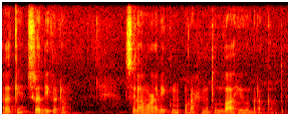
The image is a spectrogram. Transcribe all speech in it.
അതൊക്കെ ശ്രദ്ധിക്കട്ടോ. അസ്സാം വലൈക്കും വാഹമത്തല്ലാഹി വാബർക്കാത്തു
